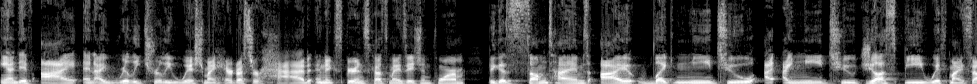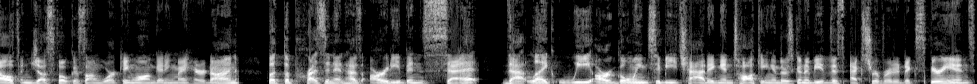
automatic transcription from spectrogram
And if I, and I really truly wish my hairdresser had an experience customization form because sometimes I like need to, I, I need to just be with myself and just focus on working while I'm getting my hair done. But the precedent has already been set that like we are going to be chatting and talking and there's going to be this extroverted experience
